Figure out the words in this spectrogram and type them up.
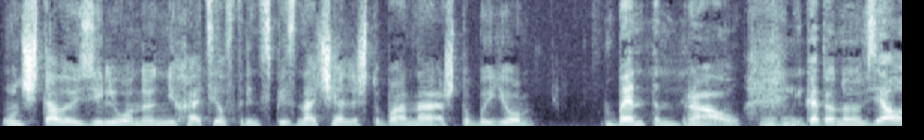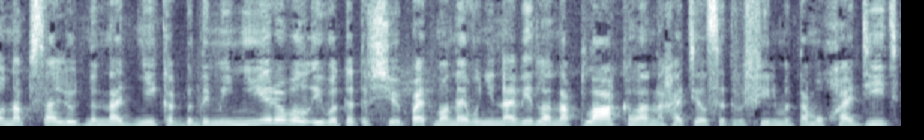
Он считал ее зеленой, он не хотел, в принципе, изначально, чтобы она, чтобы ее Бентон брал. И когда он ее взял, он абсолютно над ней как бы доминировал, и вот это все. И поэтому она его ненавидела, она плакала, она хотела с этого фильма там уходить.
